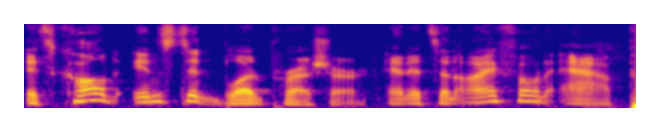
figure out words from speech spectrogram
it's called Instant Blood Pressure, and it's an iPhone app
